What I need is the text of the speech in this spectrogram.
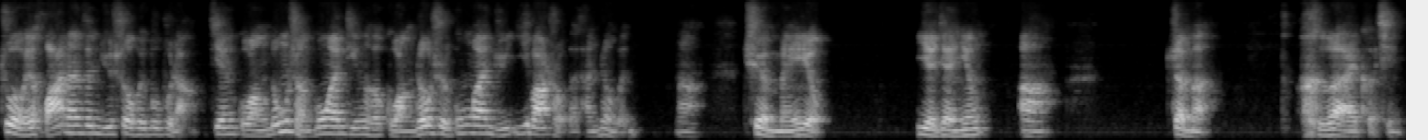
作为华南分局社会部部长兼广东省公安厅和广州市公安局一把手的谭正文啊，却没有叶剑英啊这么和蔼可亲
